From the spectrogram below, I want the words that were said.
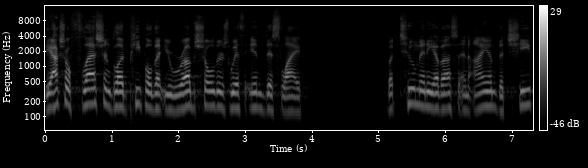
The actual flesh and blood people that you rub shoulders with in this life. But too many of us, and I am the chief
